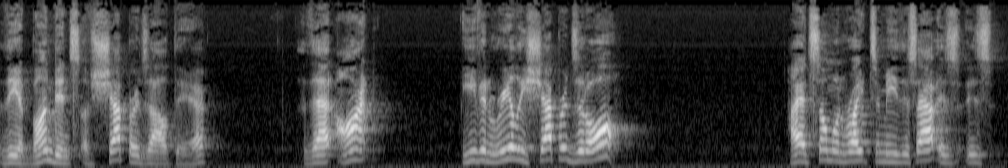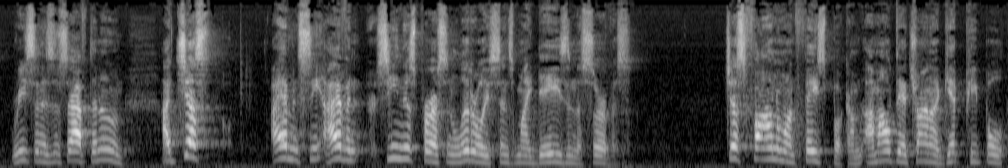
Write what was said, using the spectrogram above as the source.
the abundance of shepherds out there that aren't even really shepherds at all. I had someone write to me this as, as recent as this afternoon. I just I haven't seen I haven't seen this person literally since my days in the service. Just found him on Facebook. I'm, I'm out there trying to get people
